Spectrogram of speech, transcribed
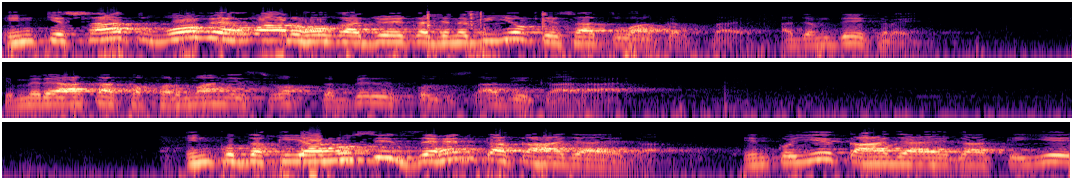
ان کے ساتھ وہ ویوہار ہوگا جو ایک اجنبیوں کے ساتھ ہوا کرتا ہے۔ آج ہم دیکھ رہے ہیں کہ میرے آقا کا فرمان اس وقت بالکل صادق آ رہا ہے۔ ان کو دقیانوسی ذہن کا کہا جائے گا۔ ان کو یہ کہا جائے گا کہ یہ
